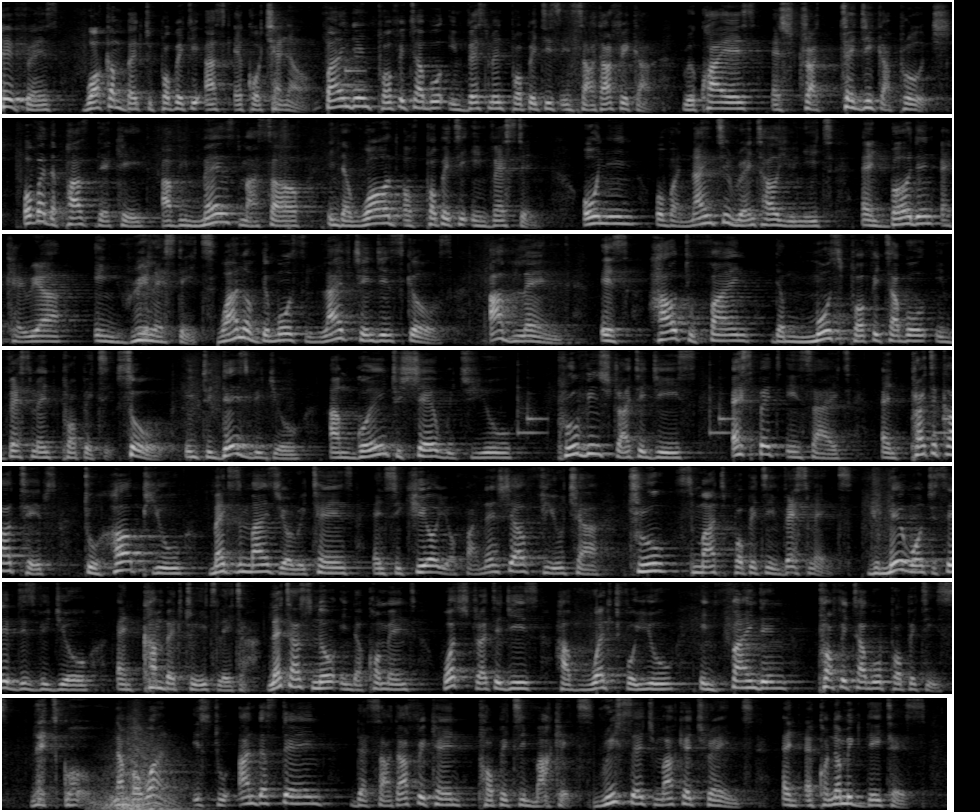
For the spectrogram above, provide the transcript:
Hey friends, welcome back to Property Ask Ekow channel. Finding profitable investment properties in South Africa requires a strategic approach. Over the past decade, I've immersed myself in the world of property investing, owning over 90 rental units and building a career in real estate. One of the most life-changing skills I've learned is how to find the most profitable investment property. So, in today's video, I'm going to share with you proven strategies, expert insights, and practical tips to help you maximize your returns and secure your financial future through smart property investment. You may want to save this video and come back to it later. Let us know in the comment what strategies have worked for you in finding profitable properties. Let's go. Number one is to understand the South African property market. Research market trends and economic data.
